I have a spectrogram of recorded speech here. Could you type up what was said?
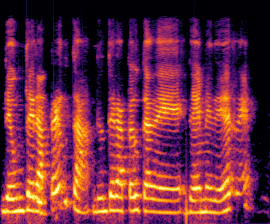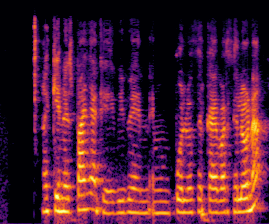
de un terapeuta, de un terapeuta de, de, MDR aquí en España, que vive en, un pueblo cerca de Barcelona,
